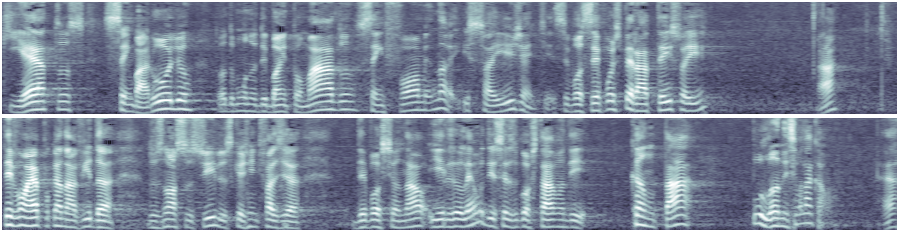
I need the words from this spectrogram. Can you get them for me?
quietos, sem barulho, todo mundo de banho tomado, sem fome. Não, isso aí, gente, se você for esperar ter isso aí. Tá? Teve uma época na vida dos nossos filhos que a gente fazia devocional e eles, eu lembro disso, eles gostavam de cantar pulando em cima da cama. É.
